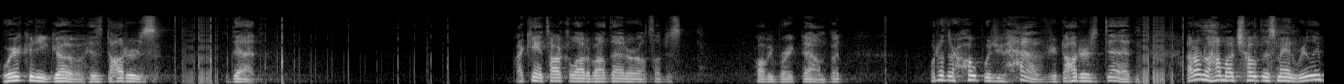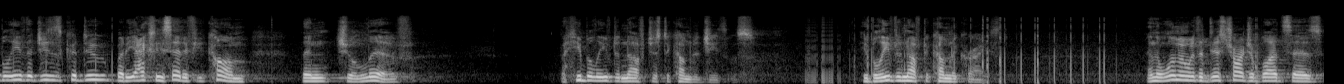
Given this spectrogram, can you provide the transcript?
Where could he go? His daughter's dead. I can't talk a lot about that or else I'll just probably break down. But what other hope would you have? Your daughter's dead. I don't know how much hope this man really believed that Jesus could do, but he actually said, if you come, then she'll live. But he believed enough just to come to Jesus. He believed enough to come to Christ. And the woman with the discharge of blood says,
